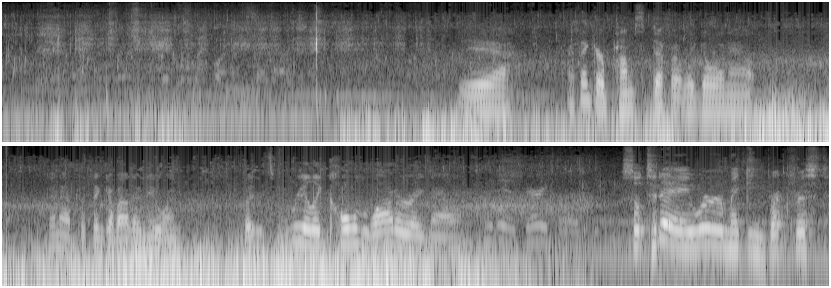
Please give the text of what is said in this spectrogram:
Yeah, I think our pump's definitely going out. Gonna have to think about a new one. But it's really cold water right now. It is very cold. So today we're making breakfast.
